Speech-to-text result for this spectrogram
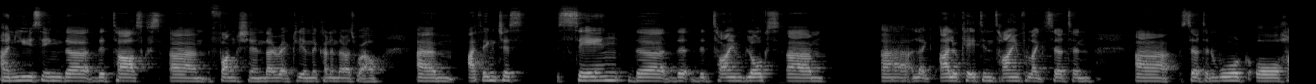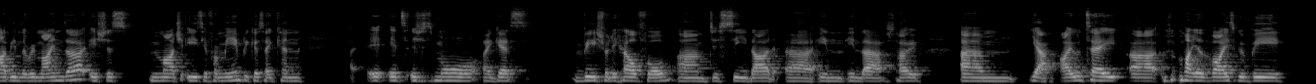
and using the the tasks um, function directly in the calendar as well. Um, I think just seeing the the, the time blocks, um, uh, like allocating time for like certain uh, certain work or having the reminder is just much easier for me because I can. It, it's it's more, I guess, visually helpful um, to see that uh, in in there. So um, yeah, I would say uh, my advice would be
